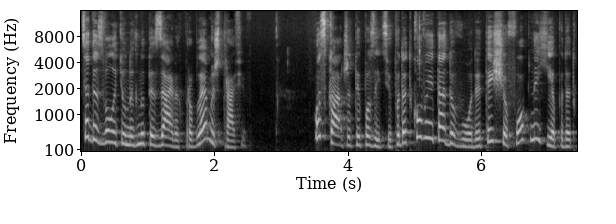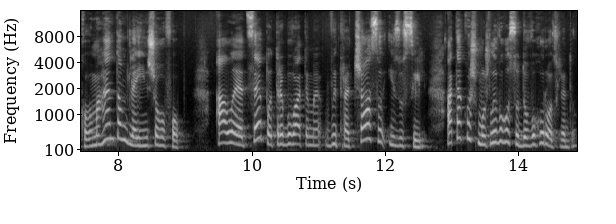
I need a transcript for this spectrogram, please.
Це дозволить уникнути зайвих проблем і штрафів. Оскаржити позицію податкової та доводити, що ФОП не є податковим агентом для іншого ФОП. Але це потребуватиме витрат часу і зусиль, а також можливого судового розгляду.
